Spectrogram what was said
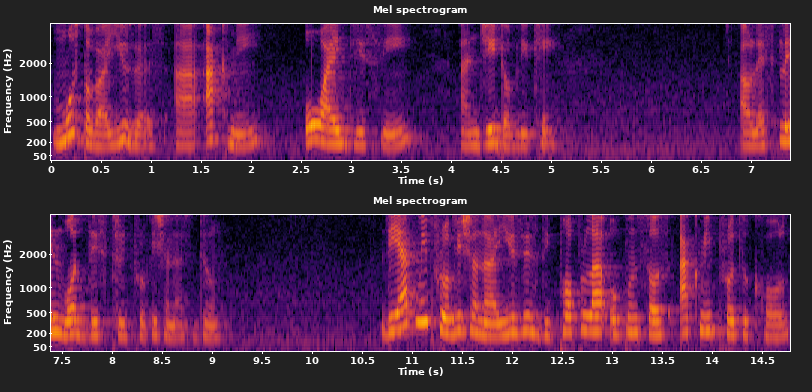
most of our users are ACME, OIDC, and JWK. I'll explain what these three provisioners do. The ACME provisioner uses the popular open source ACME protocol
